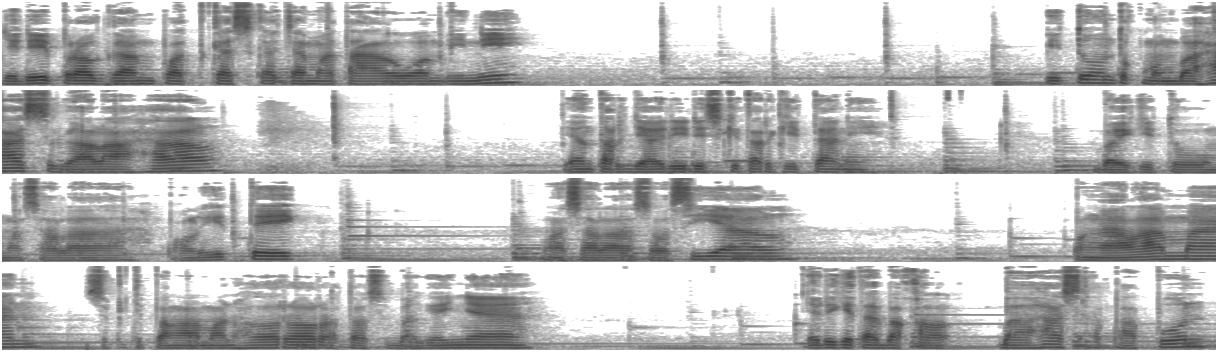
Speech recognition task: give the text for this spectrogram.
Jadi program podcast Kacamata Awam ini itu untuk membahas segala hal yang terjadi di sekitar kita nih. Baik itu masalah politik, masalah sosial, pengalaman seperti pengalaman horor atau sebagainya jadi kita bakal bahas apa pun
